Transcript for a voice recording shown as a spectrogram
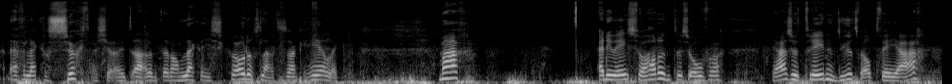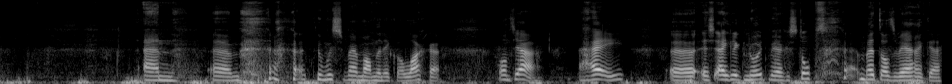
En even lekker zucht als je uitademt. En dan lekker je schouders laten zakken. Heerlijk. Maar, anyways, we hadden het dus over... Ja, zo trainen duurt wel twee jaar. En um, toen moesten mijn man en ik wel lachen. Want ja, hij uh, is eigenlijk nooit meer gestopt met dat werken.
